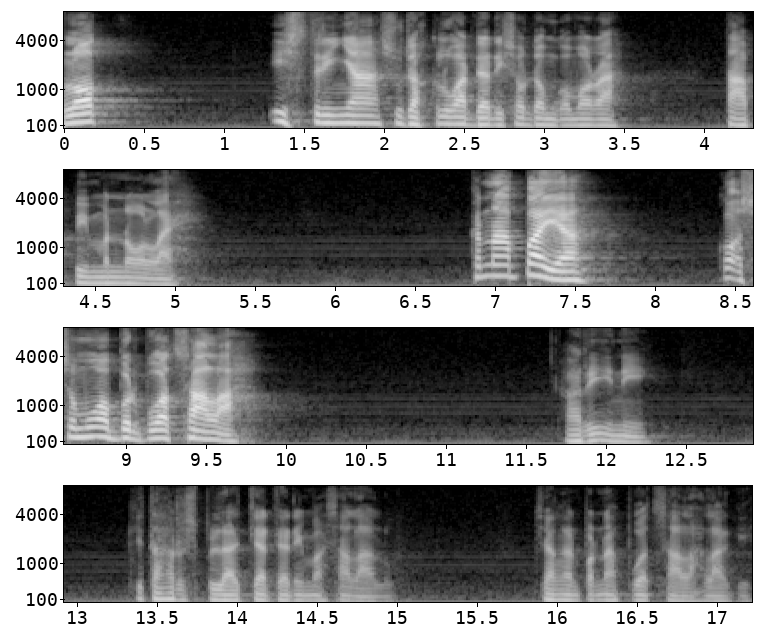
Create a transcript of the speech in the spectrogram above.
Lot, istrinya sudah keluar dari Sodom Gomorrah, tapi menoleh. Kenapa ya? Kok semua berbuat salah? Hari ini kita harus belajar dari masa lalu. Jangan pernah buat salah lagi.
